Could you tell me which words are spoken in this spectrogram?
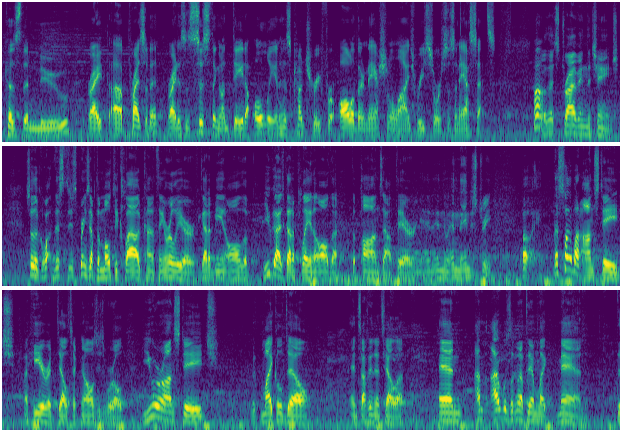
because the new right uh, president right is insisting on data only in his country for all of their nationalized resources and assets. Huh. So that's driving the change. So the, this, this brings up the multi-cloud kind of thing earlier. You got to be in all the, you guys got to play in all the, the ponds out there in, in, in the industry. But let's talk about on stage uh, here at Dell Technologies World. You were on stage with Michael Dell and Satya Nadella, and I'm, i was looking up there, I'm like, man, the,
